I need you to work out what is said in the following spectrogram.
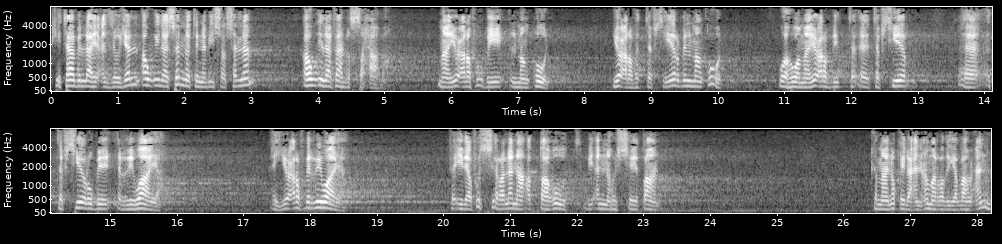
كتاب الله عز وجل أو إلى سنة النبي صلى الله عليه وسلم أو إلى فهم الصحابة. ما يعرف بالمنقول يعرف التفسير بالمنقول وهو ما يعرف بالتفسير التفسير بالرواية. أي يعرف بالرواية. فإذا فسر لنا الطاغوت بأنه الشيطان كما نقل عن عمر رضي الله عنه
